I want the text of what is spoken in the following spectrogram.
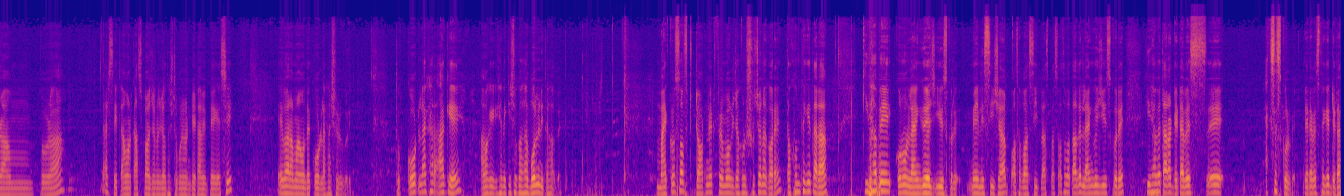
Rampura. That's it আমার কাজ করার জন্য যথেষ্ট পরিমাণ ডেটা আমি পেয়ে গেছি। এবার আমরা আমাদের কোড লেখা শুরু করি। তো কোড লেখার আগে আমাকে এখানে কিছু কথা বলে নিতে হবে। মাইক্রোসফট ডট নেট ফ্রেমওয়ার্ক যখন সূচনা করে, তখন থেকে তারা কীভাবে কোনো ল্যাঙ্গুয়েজ ইউজ করে মেইনলি সি শার্প অথবা সি প্লাস প্লাস অথবা তাদের ল্যাঙ্গুয়েজ ইউজ করে কীভাবে তারা ডেটাবেসে অ্যাক্সেস করবে ডেটাবেস থেকে ডেটা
